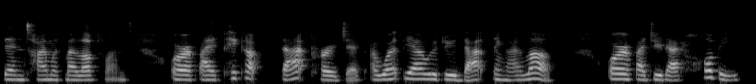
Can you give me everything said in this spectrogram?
spend time with my loved ones. Or if I pick up that project, I won't be able to do that thing I love. Or if I do that hobby,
